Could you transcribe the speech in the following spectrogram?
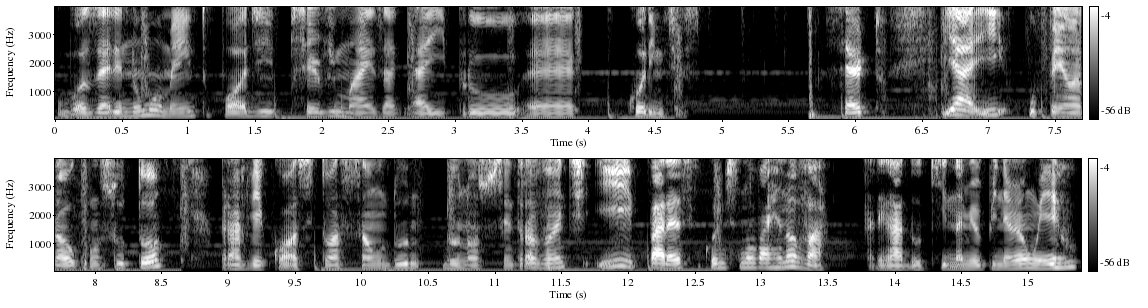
o Bozelli no momento pode servir mais aí pro é, Corinthians, certo? E aí o Penharol consultou para ver qual a situação do, do nosso centroavante e parece que o Corinthians não vai renovar, tá ligado? O que, na minha opinião, é um erro.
